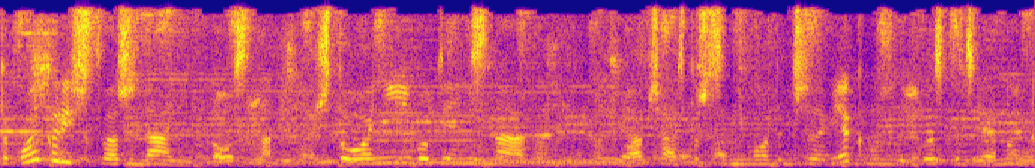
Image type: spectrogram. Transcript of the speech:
такое количество ожиданий просто, что они, вот, я не знаю, там, я общаюсь тоже с одним молодым человеком, он говорит, господи, ну,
